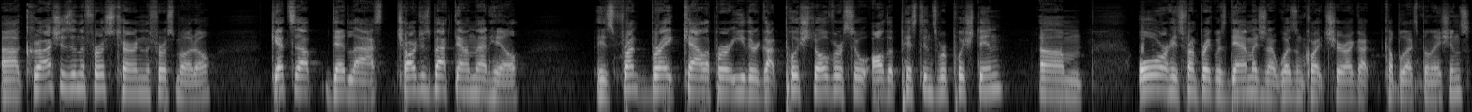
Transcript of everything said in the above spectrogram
Uh, crashes in the first turn in the first moto, gets up dead last, charges back down that hill. His front brake caliper either got pushed over, so all the pistons were pushed in, um, or his front brake was damaged. And I wasn't quite sure. I got a couple explanations.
